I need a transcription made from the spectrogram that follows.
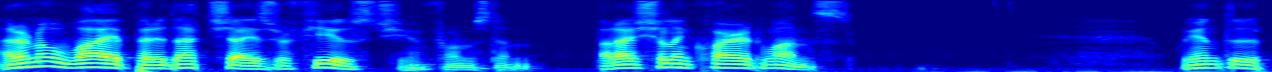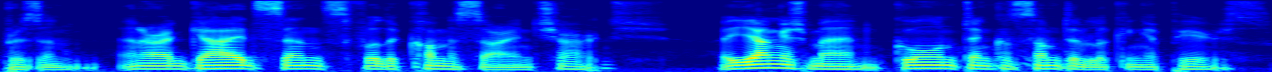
I don't know why Peredacha is refused, she informs them, but I shall inquire at once. We enter the prison, and our guide sends for the commissar in charge. A youngish man, gaunt and consumptive looking, appears.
